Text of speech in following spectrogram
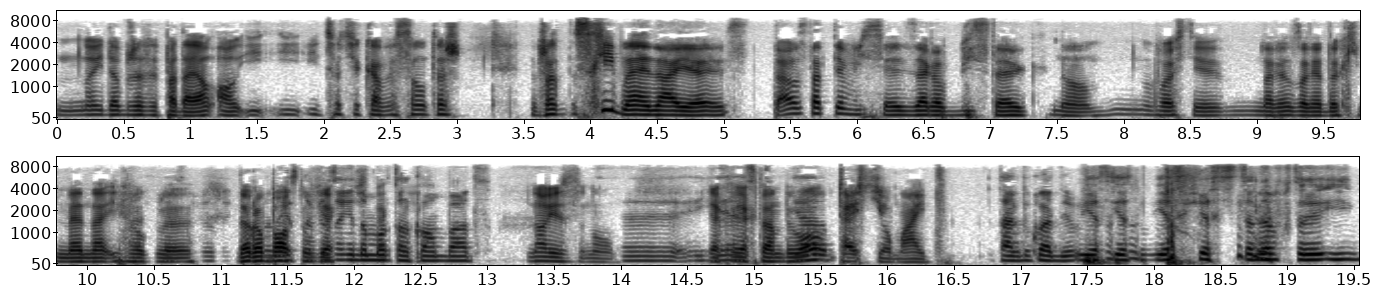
No i dobrze wypadają. O, i, i, i co ciekawe, są też na przykład z Himena jest. Ta ostatnia misja jest zarobista, jak, no, no właśnie nawiązania do Himena i w ogóle do robotów. Jest nawiązanie do Mortal. Kombat. No jest, no. Yy, Jak, jest- jak tam było? ja- Test your might. Tak, dokładnie. Jest, jest, jest, jest scena, w której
